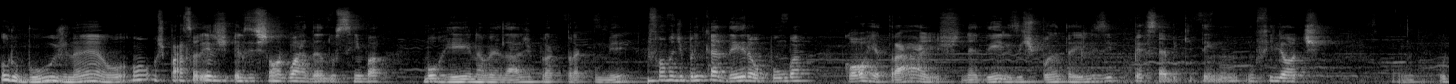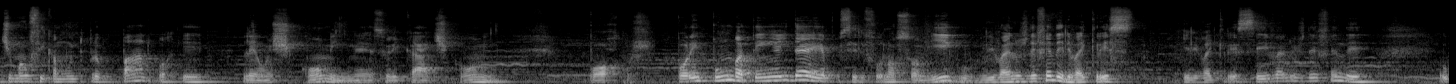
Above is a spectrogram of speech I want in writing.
urubus, né? Os pássaros, eles, eles estão aguardando o Simba morrer, na verdade, para comer. De forma de brincadeira, o Pumba corre atrás né, deles, espanta eles e percebe que tem um, um filhote. O Timão fica muito preocupado porque leões comem, né, suricates comem porcos. Porém, Pumba tem a ideia, se ele for nosso amigo, ele vai nos defender, ele vai crescer, ele vai crescer e vai nos defender. O,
